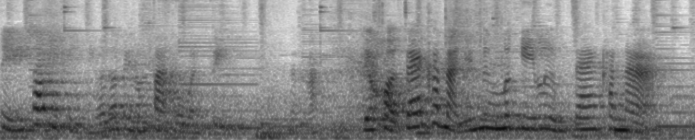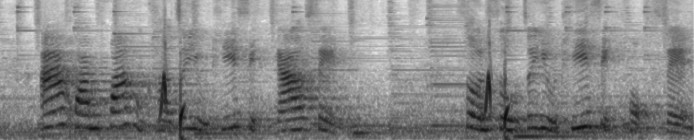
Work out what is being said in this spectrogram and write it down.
สีที่ชอบอีกสีนึงก็จะเป็นน้ำตาลโอวัลตินนะคะ เดี๋ยวขอแจ้งขนาดนิดนึงเมื่อกี้ลืมแจ้งขนาดอ่าความกว้างของเขาจะอยู่ที่ 19 เซน ส่วนสูงจะอยู่ที่ 16 เซน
